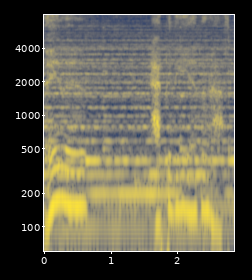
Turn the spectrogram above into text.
they live happily ever after.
